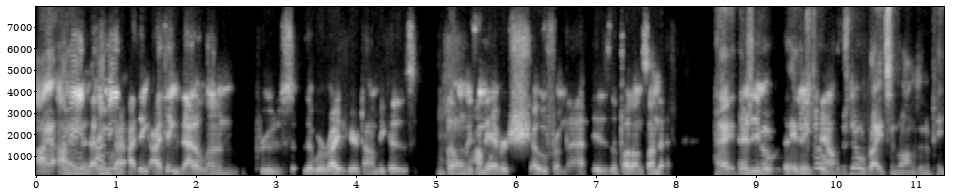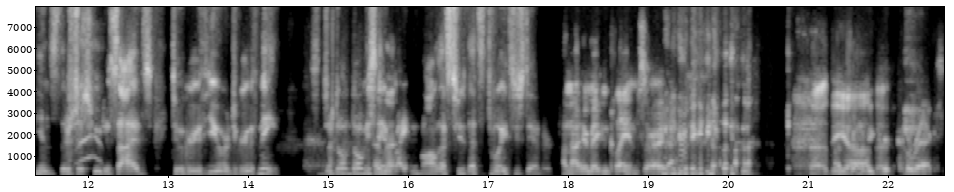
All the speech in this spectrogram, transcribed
I I, I mean- I, think mean- that, I think I think that alone proves that we're right here, Tom, because the I'm- only thing I'm- they ever show from that is the putt on Sunday. hey, there's no hey, there's no there's no rights and wrongs and opinions. There's just who decides to agree with you or to agree with me. So don't don't be saying that- right and wrong. That's too that's way too standard. I'm not here making claims, all right? You're making claims. The I'm the, uh, to be the cor- correct.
